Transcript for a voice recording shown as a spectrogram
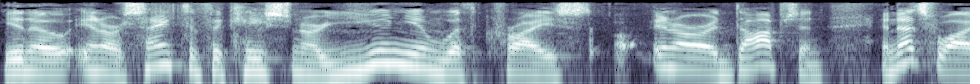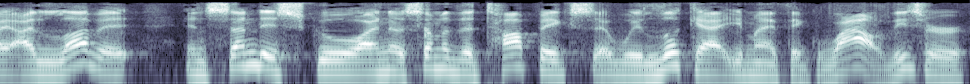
you know, in our sanctification, our union with Christ, in our adoption. And that's why I love it in Sunday school. I know some of the topics that we look at, you might think, wow, these are,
